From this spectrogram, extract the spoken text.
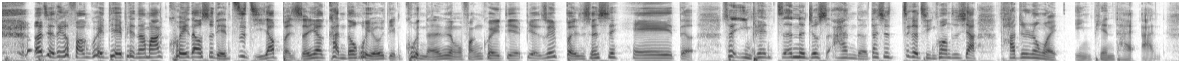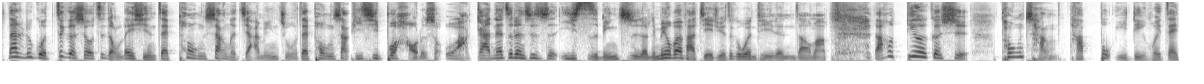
而且那个防窥贴片他妈亏到是连自己要本身要看都会有一点困难的那种防窥贴片，所以本身是黑的，所以影片真的就是暗的。但是这个情况之下，他就认为影片太暗。那如果这个时候这种类型再碰上了假民主，再碰上脾气不好的时候，哇，干那真的是是以死明志了，你没有办法解决这个问题的，你知道吗？然后第二个是，通常他不一定会在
